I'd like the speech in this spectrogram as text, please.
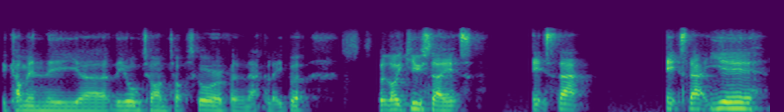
becoming the uh, the all time top scorer for Napoli. But but like you say, it's it's that it's that year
